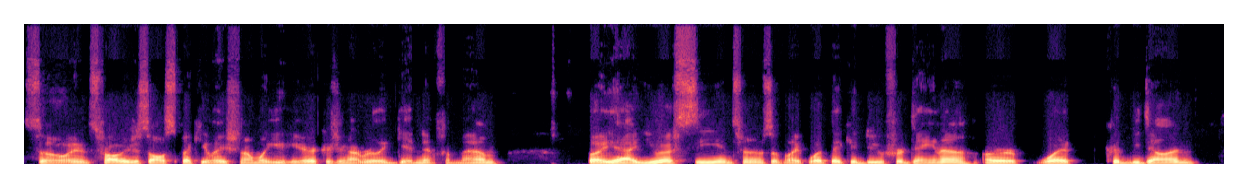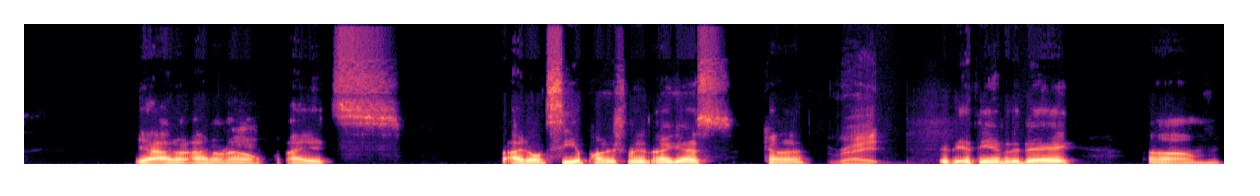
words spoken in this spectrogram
so it's probably just all speculation on what you hear because you're not really getting it from them. But yeah, UFC in terms of like what they could do for Dana or what could be done. Yeah, I don't, I don't know. I it's, I don't see a punishment. I guess kind of Right. at the, at the end of the day. Um,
